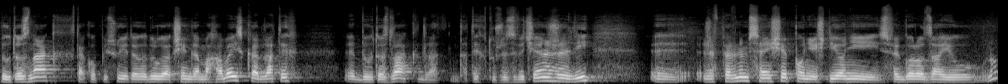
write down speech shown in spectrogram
Był to znak, tak opisuje to druga księga machabejska, dla tych, e, był to znak dla, dla tych, którzy zwyciężyli, e, że w pewnym sensie ponieśli oni swego rodzaju no,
